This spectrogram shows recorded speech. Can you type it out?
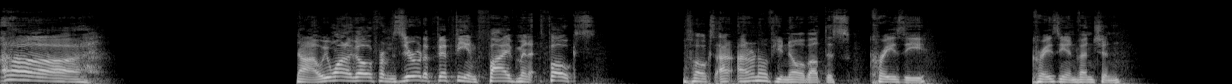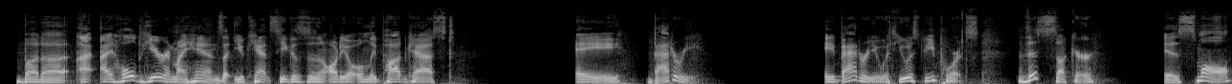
Uh Nah, we want to go from 0 to 50 in 5 minutes. Folks, folks, I, I don't know if you know about this crazy, crazy invention, but uh, I, I hold here in my hands that you can't see because this is an audio only podcast a battery. A battery with USB ports. This sucker is small,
